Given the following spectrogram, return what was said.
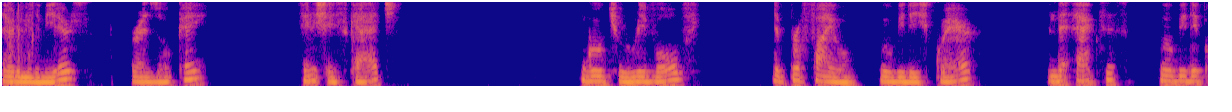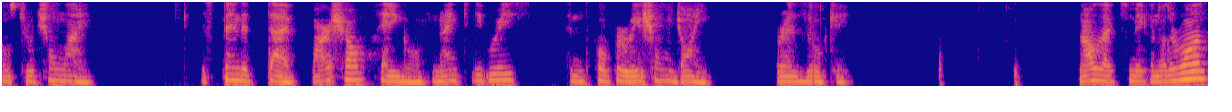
30 millimeters press ok finish a sketch go to revolve the profile will be the square and the axis will be the construction line. Standard type partial angle 90 degrees and operation join. Press OK. Now let's make another one.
